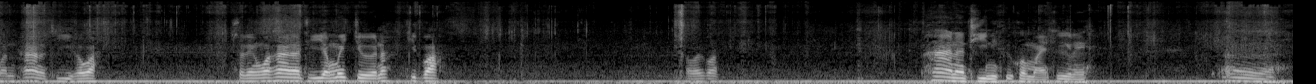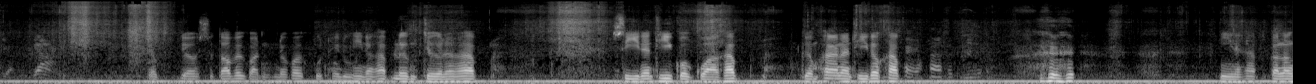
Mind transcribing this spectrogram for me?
มันห้านาทีเขาว่าแสดงว่าห้านาทียังไม่เจอนะ คิดว่า เอาไว้ก่อนห้านาทีนี่คือความหมายคืออะไรเออเดี๋ยวเดี๋ยวสต็อปไว้ก่อน เดี๋ยวค่อยขุดให้ดูนี่นะครับ เริ่มเจอแล้วครับสี่นาทีกว่าๆครับ เกือบห้านาทีแล้วครับ นี่นะครับกำลัง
